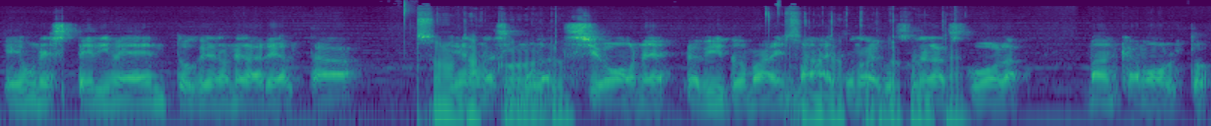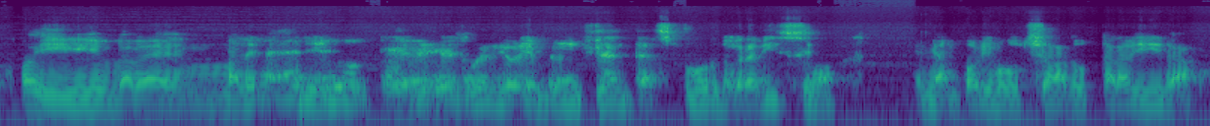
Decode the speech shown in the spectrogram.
è un esperimento che non è la realtà sono che d'accordo. è una simulazione capito mai sono mai secondo me questo nella scuola manca molto. Poi, vabbè, alle medie, io tra le medie e le superiori ebbe un incidente assurdo, gravissimo, che mi ha un po' rivoluzionato tutta la vita.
